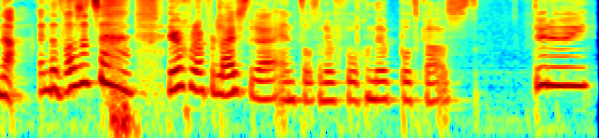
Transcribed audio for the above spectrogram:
Nou, en dat was het. Heel erg bedankt voor het luisteren en tot de volgende podcast. Doei doei!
